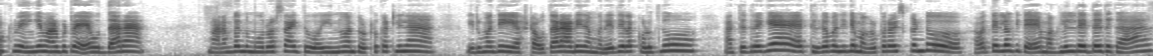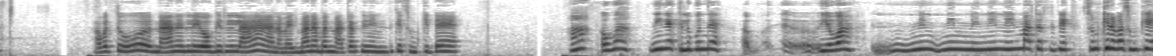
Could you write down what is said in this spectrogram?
ಮಕ್ಕಳು ಹೆಂಗೆ ಮಾಡಿಬಿಟ್ರೆ ಉದ್ಧಾರ ಮನ ಬಂದು ಮೂರು ವರ್ಷ ಆಯಿತು, ಇನ್ನೂ ಒಂದು ತೊಟ್ಲು ಕಟ್ಟಲಿಲ್ಲ ಇರುಮದಿ ಅಷ್ಟು ಅವತಾರ ಆಡಿ ನಮ್ಮ ಮರ್ಯಾದೆಲ್ಲ ಕಳೆದ್ಲು. ಅಂತಿದ್ರಾಗೆ ತಿರ್ಗಾ ಬಂದಿದ್ದೆ ಮಗಳು ಪರ ವಹಿಸ್ಕೊಂಡು. ಅವತ್ತೆಲ್ಲ ಹೋಗಿದೆ ಮಗಳಿಲ್ದೆ ಇದ್ದದಾಗ ಅವತ್ತು ನಾನೆಲ್ಲಿ ಹೋಗಿರಲಿಲ್ಲ, ನಮ್ಮ ಯಜಮಾನ ಬಂದು ಮಾತಾಡ್ತೀನಿ ಇದಕ್ಕೆ ಸುಮ್ಕಿದ್ದೆ. ಹಾಂ, ಅವ್ವ, ನೀನು ಯಾಕೆ ಇಲ್ಲಿ ಬಂದೆ? ಯವ್ವ, ನೀನ್ ಮಾತಾಡ್ತಿದ್ದೆ? ಸುಮ್ಕಿರವ ಸುಮ್ಕೆ.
